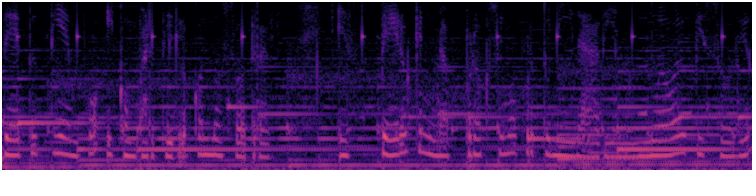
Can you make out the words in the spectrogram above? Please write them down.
de tu tiempo y compartirlo con nosotras. Espero que en una próxima oportunidad y en un nuevo episodio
